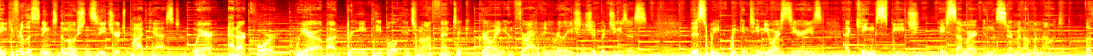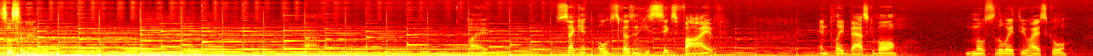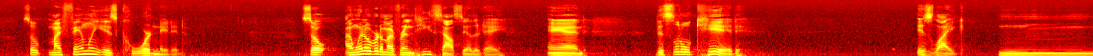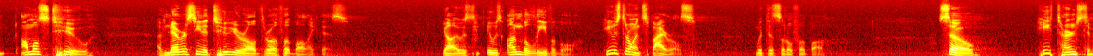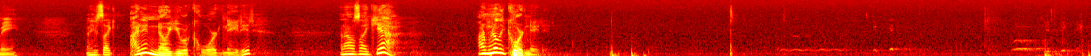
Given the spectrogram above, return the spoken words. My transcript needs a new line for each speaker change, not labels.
Thank you for listening to the Motion City Church podcast, where, at our core, we are about bringing people into an authentic, growing, and thriving relationship with Jesus. This week, we continue our series, A King's Speech, a Summer in the Sermon on the Mount. Let's listen in.
Uh, my second oldest cousin he's six five, and played basketball most of the way through high school so my family is coordinated so i went over to my friend heath's house the other day and this little kid is like mm, almost two i've never seen a two-year-old throw a football like this y'all it was it was unbelievable he was throwing spirals with this little football. So he turns to me and he's like, I didn't know you were coordinated. And I was like, Yeah, I'm really coordinated.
